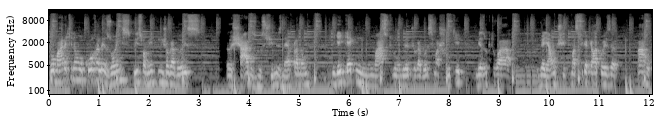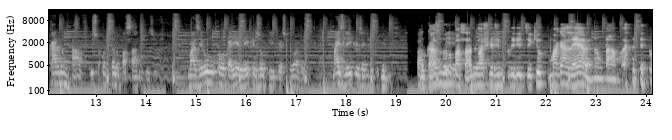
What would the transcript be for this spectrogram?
Tomara que não ocorra lesões, principalmente em jogadores chaves nos times, né? Para não. Ninguém quer que um astro, um grande jogador se machuque, mesmo que tu vá ganhar um título, mas fica aquela coisa, ah, o cara não tava. Isso aconteceu no passado, inclusive. Mas eu colocaria Lakers ou Clippers, provavelmente. Mais Lakers ainda do que Clippers. No caso do ano passado, eu acho que a gente poderia dizer que uma galera não tava é.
